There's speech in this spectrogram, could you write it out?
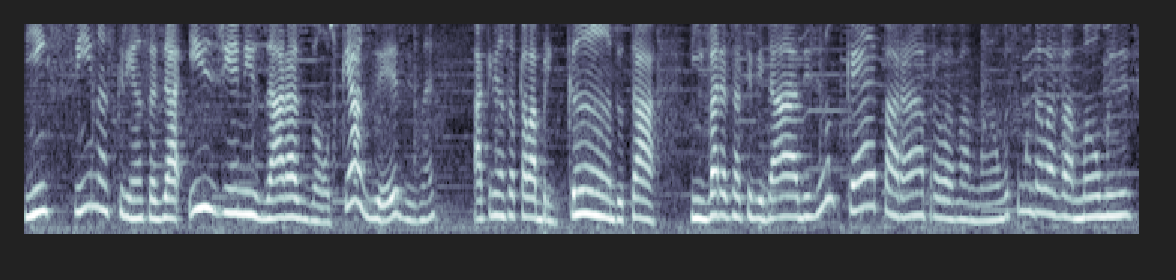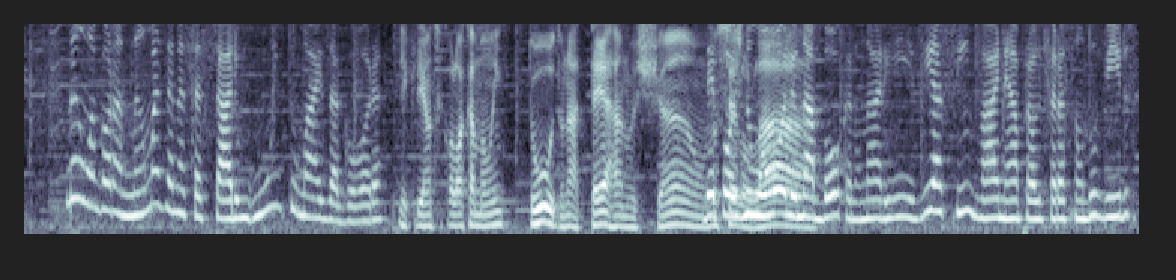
e ensina as crianças a higienizar as mãos? Porque às vezes, né, a criança tá lá brincando, tá em várias atividades e não quer parar para lavar a mão. Você manda lavar a mão, mas não, agora não, mas é necessário muito mais agora. E criança coloca a mão em tudo, na terra, no chão, Depois no, no olho, na boca, no nariz, e assim vai, né, a proliferação do vírus.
